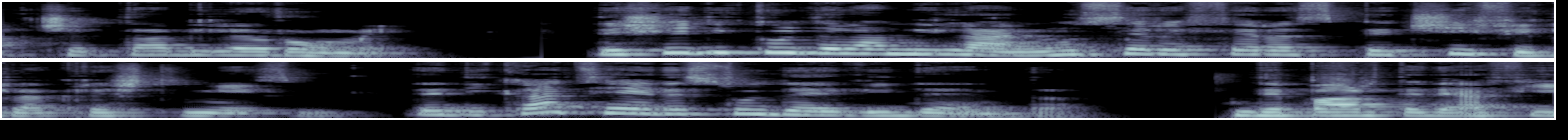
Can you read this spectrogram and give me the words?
acceptabilă Romei. Deși edictul de la Milan nu se referă specific la creștinism, dedicația e destul de evidentă. Departe de a fi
